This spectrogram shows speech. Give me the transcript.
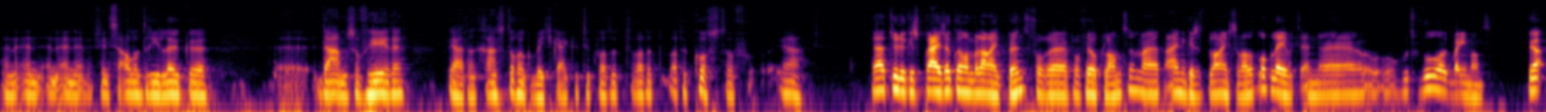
En, en, en, en vindt ze alle drie leuke dames of heren. Ja, dan gaan ze toch ook een beetje kijken natuurlijk wat het, wat het, wat het kost. Of, ja. ja, natuurlijk is prijs ook wel een belangrijk punt voor, voor veel klanten. Maar uiteindelijk is het belangrijkste wat het oplevert en hoe het gevoel ook bij iemand. Ja.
